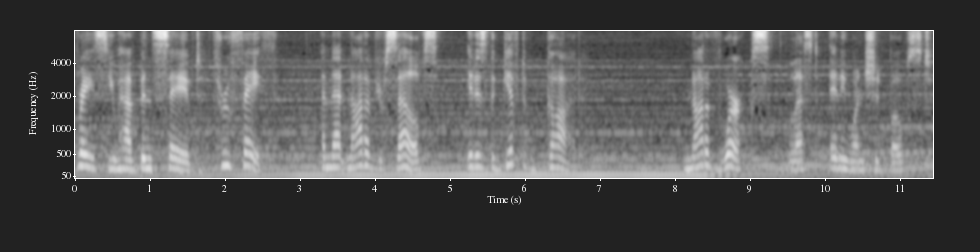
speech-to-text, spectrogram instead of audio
grace you have been saved through faith, and that not of yourselves, it is the gift of God, not of works, lest anyone should boast.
